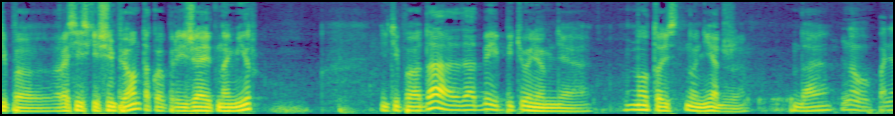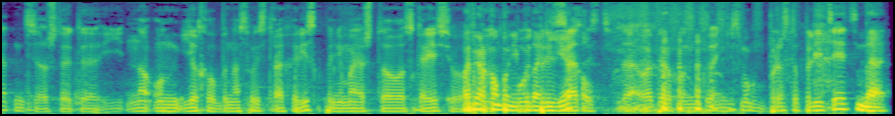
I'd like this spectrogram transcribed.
типа, российский чемпион такой приезжает на мир, и типа, да, отбей пятюню мне. Ну, то есть, ну, нет же, да. Ну, понятное дело, что это на- он ехал бы на свой страх и риск, понимая, что, скорее всего... Во-первых, он бы никуда не ехал. Да, во-первых, он никуда не смог бы просто полететь. Да.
